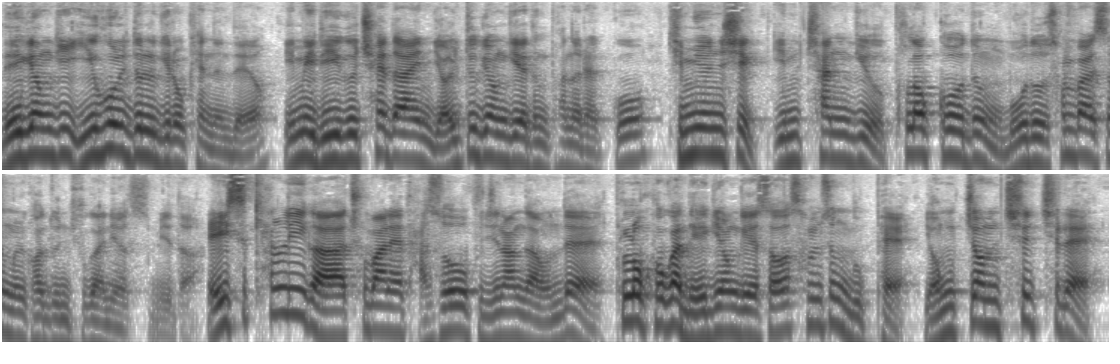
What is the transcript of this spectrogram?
4경기 2홀드를 기록했는데요 이미 리그 최다인 12경기에 등판을 했고 김윤식, 임찬규, 플러코 등 모두 선발승을 거둔 주간이었습니다 에이스 켈리가 초반에 다소 부진한 가운데 플러코가 4경기에서 3승 무패 0.77에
